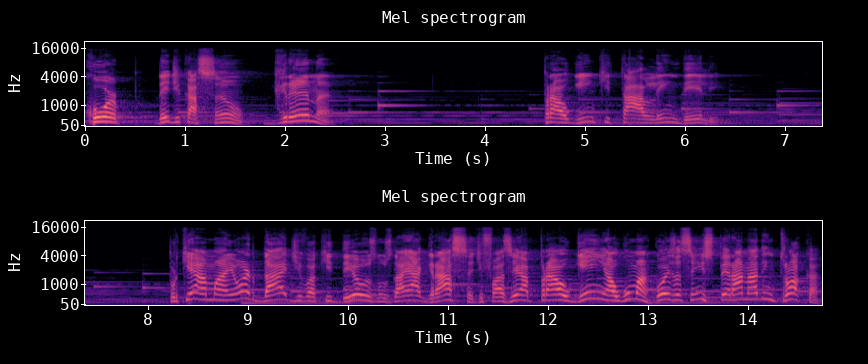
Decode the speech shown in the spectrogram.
corpo, dedicação, grana para alguém que está além dele. Porque a maior dádiva que Deus nos dá é a graça de fazer para alguém alguma coisa sem esperar nada em troca.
